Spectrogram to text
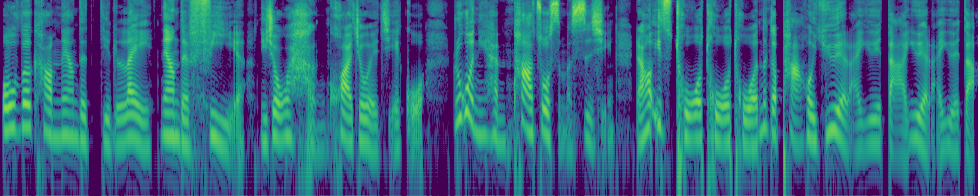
，overcome 那样的 delay，那样的 fear，你就会很快就会结果。如果你很怕做什么事情，然后一直拖拖拖，那个怕会越来越大，越来越大。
